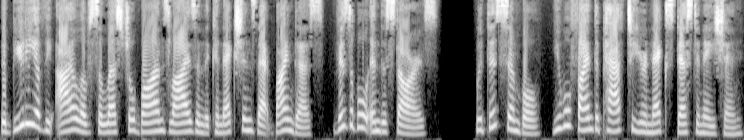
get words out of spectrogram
The beauty of the Isle of Celestial Bonds lies in the connections that bind us, visible in the stars. With this symbol, you will find the path to your next destination.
